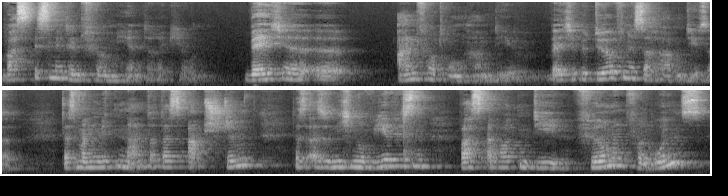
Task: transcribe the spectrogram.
was ist mit den Firmen hier in der Region? Welche äh, Anforderungen haben die? Welche Bedürfnisse haben diese? Dass man miteinander das abstimmt, dass also nicht nur wir wissen, was erwarten die Firmen von uns,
